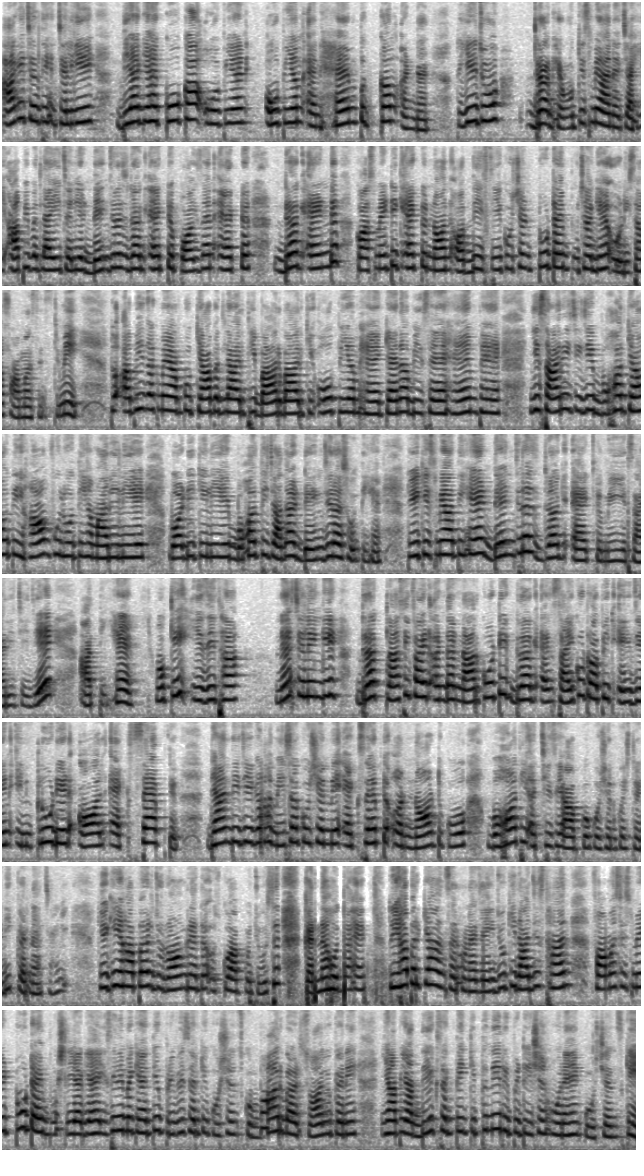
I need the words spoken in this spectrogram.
आगे चलते हैं चलिए। दिया गया है coca opium opium and hemp come under. तो ये जो ड्रग है, वो किसमें आना चाहिए? आप ही बताइए चलिए। Dangerous drug act poison act drug and cosmetic act none of this ये क्वेश्चन टू टाइम पूछा गया है ओडिशा फार्मासिस्ट में। तो अभी तक मैं आपको क्या बतला रही थी बार बार कि ओपीएम है कैनाबिस है हेम्प है, ये सारी चीज़ें बहुत क्या होती हार्मफुल होती हमारे लिए बॉडी के लिए बहुत ही ज़्यादा डेंजरस होती हैं। तो ये किसमें आती है? डेंजरस ड्रग एक्ट में ये सारी चीज़ें आती हैं। ओके ईजी था। नेक्स्ट चलेंगे drug classified under narcotic drug and psychotropic agent included all except ध्यान दीजिएगा, हमेशा क्वेश्चन में एक्सेप्ट और नॉट को बहुत ही अच्छे से आपको क्वेश्चन को स्टडी करना चाहिए। क्योंकि यहाँ पर जो रॉन्ग रहता है, उसको आपको चूज़ करना होता है। तो यहाँ पर क्या आंसर होना चाहिए? जो कि राजस्थान फार्मासिस्ट में टू टाइम पूछ लिया गया है। इसीलिए मैं कहती हूँ प्रीवियस ईयर के क्वेश्चन को बार बार सॉल्व करें। यहाँ पर आप देख सकते हैं कितने रिपीटेशन हो रहे हैं क्वेश्चन के।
